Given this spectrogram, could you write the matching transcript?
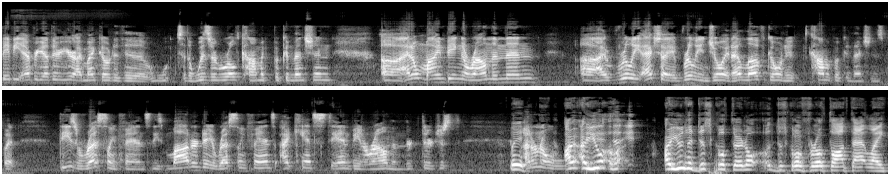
maybe every other year. I might go to the to the Wizard World comic book convention. Uh, I don't mind being around them then. Uh, I really, actually, I really enjoy it. I love going to comic book conventions, but these wrestling fans, these modern day wrestling fans, I can't stand being around them. They're, they're just, Wait, I don't know. Are, are you It- it- are you in the disco third disco inferno thought that like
